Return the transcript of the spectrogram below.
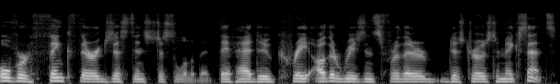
overthink their existence just a little bit. They've had to create other reasons for their distros to make sense.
